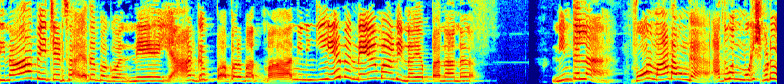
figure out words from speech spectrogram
ದಿನಾ ಬೀಚಡ್ ಸಾಯದ ಭಗವಂತನೇ. ಯಾಕಪ್ಪ ಪರಮಾತ್ಮ ನಿನಗೇನನ್ನೇ ಮಾಡಿ ನಯಪ್ಪ ನಾನು? ನಿಂತಲ್ಲ ಫೋನ್ ಮಾಡವಂಗ ಅದು ಒಂದು ಮುಗಿಸ್ಬಿಡು.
